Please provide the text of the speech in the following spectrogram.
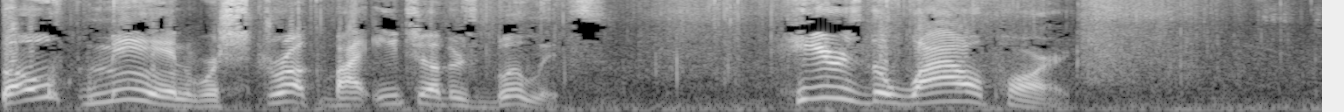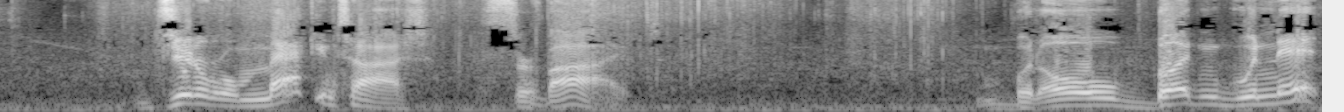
Both men were struck by each other's bullets. Here's the wild part. General McIntosh survived. But old Budden Gwinnett,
